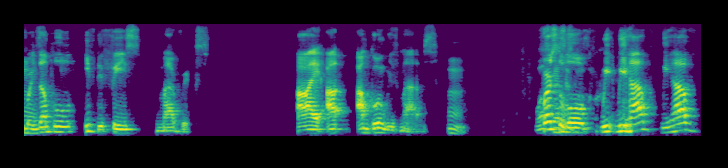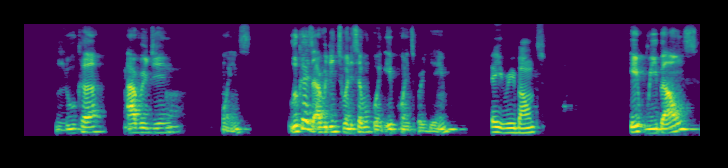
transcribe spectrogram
For Hmm. example, if they face Mavericks, I, I I'm going with Mavs. Mm. Well, First of all, we we have we have Luka averaging points. Luka is averaging 27.8 points per game, Eight rebounds. eight rebounds,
